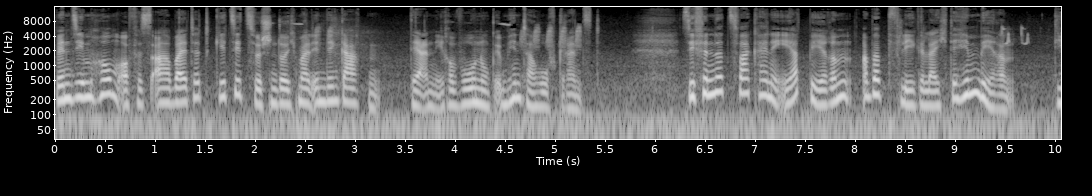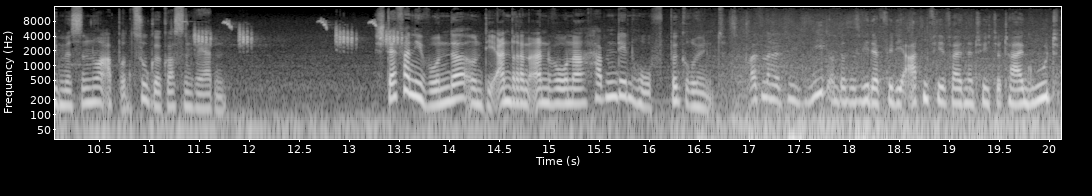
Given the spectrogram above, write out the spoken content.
Wenn sie im Homeoffice arbeitet, geht sie zwischendurch mal in den Garten, der an ihre Wohnung im Hinterhof grenzt. Sie findet zwar keine Erdbeeren, aber pflegeleichte Himbeeren. Die müssen nur ab und zu gegossen werden. Stefanie Wunder und die anderen Anwohner haben den Hof begrünt. Was man natürlich sieht, und das ist wieder für die Artenvielfalt natürlich total gut,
